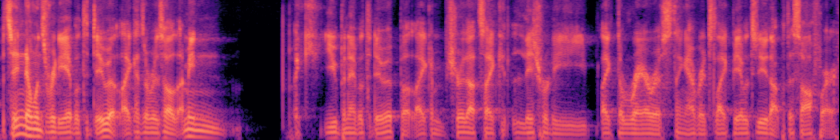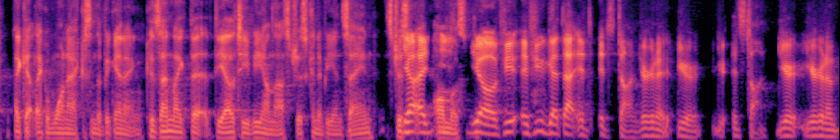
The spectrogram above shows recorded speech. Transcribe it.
I'd say no one's really able to do it. Like as a result, I mean, like you've been able to do it, but like I'm sure that's like literally like the rarest thing ever to like be able to do that with the software. Like get like a one X in the beginning, because then like the the LTV on that's just going to be insane. It's just yeah, almost yo. If you if you get that, it, it's done. You're gonna you're, you're it's done. You're you're gonna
